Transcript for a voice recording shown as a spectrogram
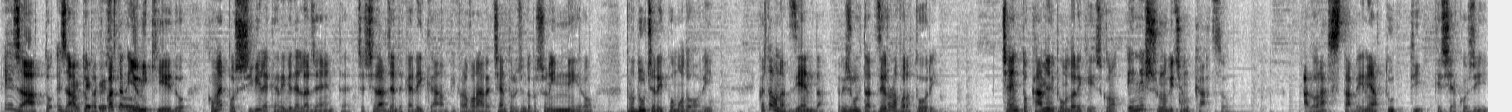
Esatto, esatto, Anche perché questo questo- che io mi chiedo, com'è possibile che arrivi della gente, cioè c'è della gente che ha dei campi, fa lavorare 100-200 persone in nero, produce dei pomodori, questa è un'azienda, risulta zero lavoratori, 100 camion di pomodori che escono e nessuno dice un cazzo. Allora sta bene a tutti che sia così.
